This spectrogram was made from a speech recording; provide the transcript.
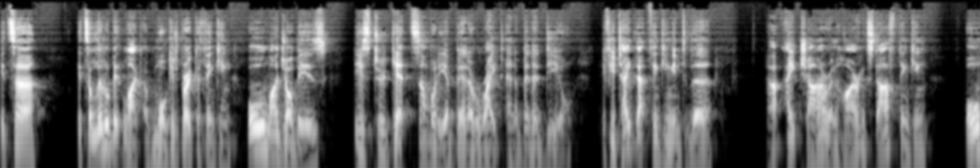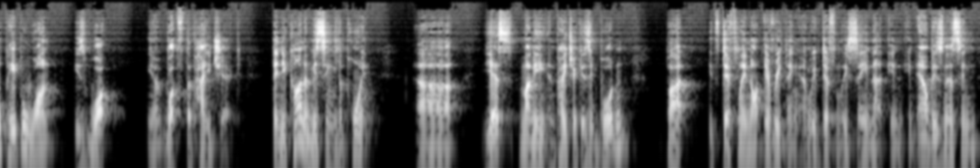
it's a it's a little bit like a mortgage broker thinking all my job is is to get somebody a better rate and a better deal. If you take that thinking into the uh, HR and hiring staff thinking all people want is what you know what's the paycheck, then you're kind of missing the point. Uh, yes, money and paycheck is important, but it's definitely not everything, and we've definitely seen that in, in our business, in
